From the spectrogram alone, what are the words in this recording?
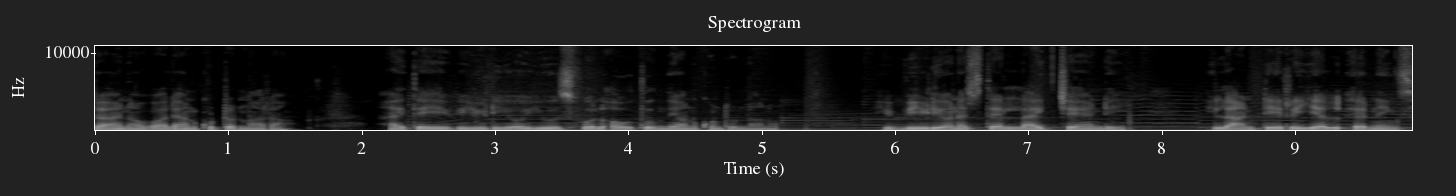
జాయిన్ అవ్వాలి అనుకుంటున్నారా? అయితే ఈ వీడియో యూస్ఫుల్ అవుతుంది అనుకుంటున్నాను. ఈ వీడియో నచ్చితే లైక్ చేయండి. ఇలాంటి రియల్ ఎర్నింగ్స్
